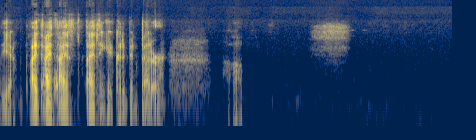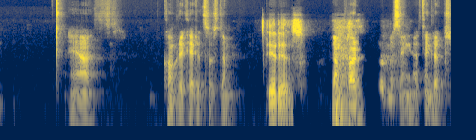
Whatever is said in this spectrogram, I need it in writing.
yeah, I, I, I, I think it could have been better. Um, yeah, complicated system. It is. Some parts are missing. I think that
